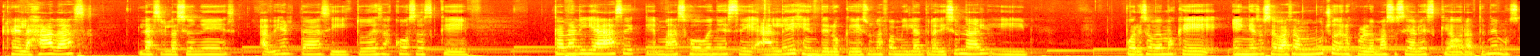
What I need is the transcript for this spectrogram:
relajadas, las relaciones abiertas y todas esas cosas que cada día hace que más jóvenes se alejen de lo que es una familia tradicional y por eso vemos que en eso se basan muchos de los problemas sociales que ahora tenemos.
